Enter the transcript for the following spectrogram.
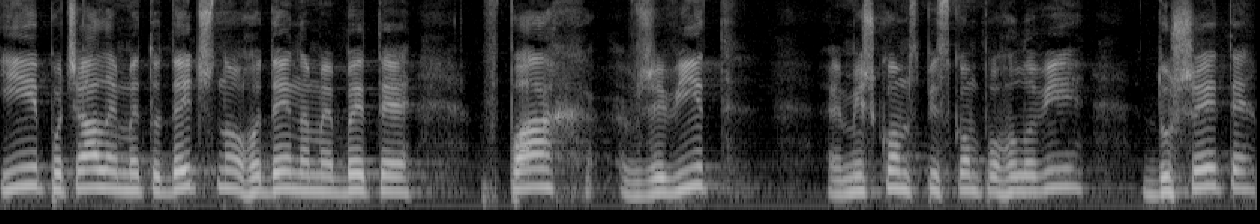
і почали методично годинами бити в пах, в живіт, е, мішком з піском по голові, душити.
